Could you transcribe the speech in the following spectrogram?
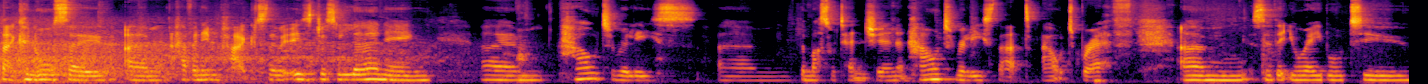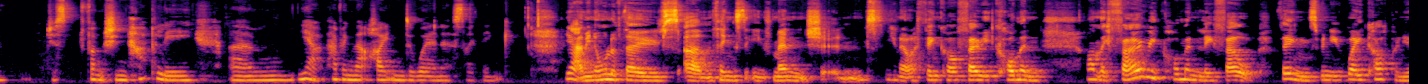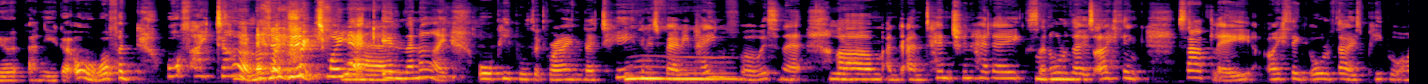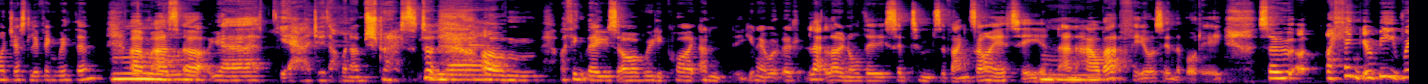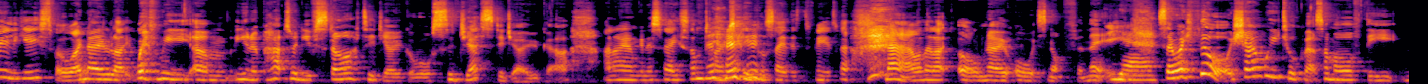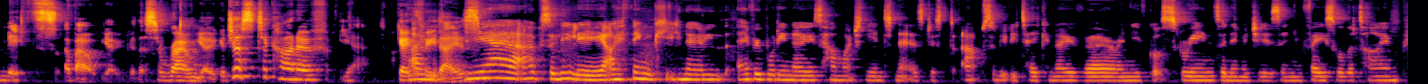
That can also um, have an impact. So it is just learning um, how to release um, the muscle tension and how to release that out breath um, so that you're able to just function happily. Um, yeah, having that heightened awareness, I think. Yeah, I mean, all of those um, things that you've mentioned, you know, I think are very common, aren't they? Very commonly felt things when you wake up and you and you go, "Oh, what have I, what have I done? Have I pricked my yeah. neck in the night?" Or people that grind their teeth mm. and it's very mm. painful, isn't it? Yeah. Um, and and tension headaches mm. and all of mm-hmm. those. I think, sadly, I think all of those people are just living with them mm. um, as, uh, yeah, yeah, I do that when I'm stressed. Yeah. Um, I think those are really quite and you know uh, let alone all the symptoms of anxiety and, mm. and how mm. that feels in the body so uh, i think it would be really useful i know like when we um, you know perhaps when you've started yoga or suggested yoga and i am going to say sometimes people say this to me as well now and they're like oh no oh it's not for me yeah so i thought shall we talk about some of the myths about yoga that surround yoga just to kind of yeah go through those. Yeah, absolutely. I think, you know, everybody knows how much the internet has just absolutely taken over, and you've got screens and images in your face all the time.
